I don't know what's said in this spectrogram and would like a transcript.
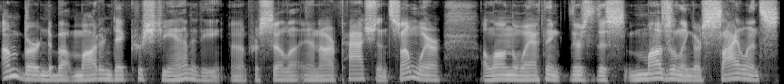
I'm burdened about modern day Christianity, uh, Priscilla, and our passion. Somewhere along the way, I think there's this muzzling or silence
